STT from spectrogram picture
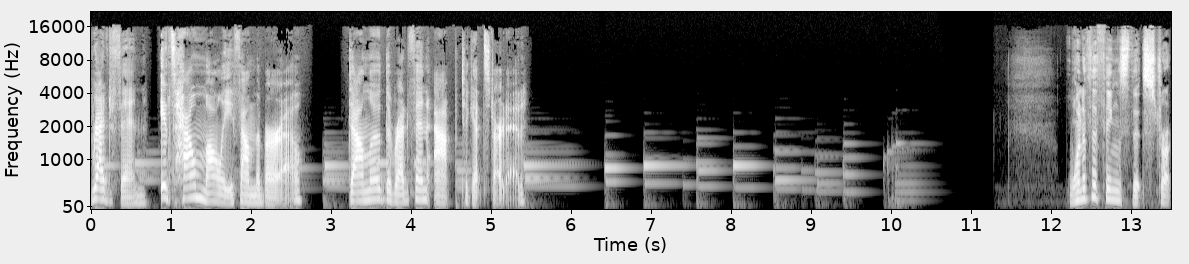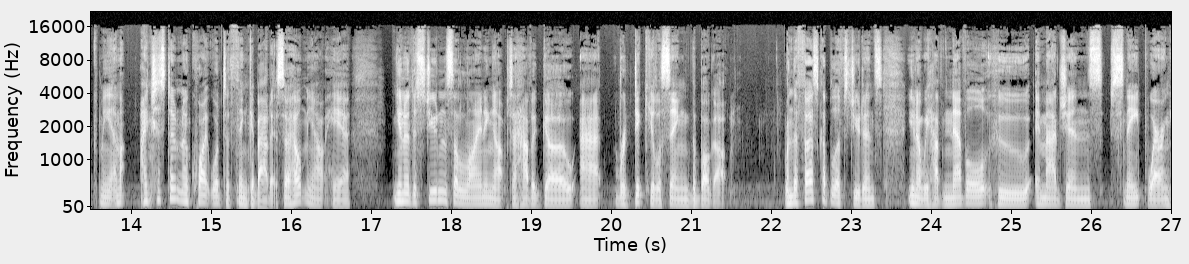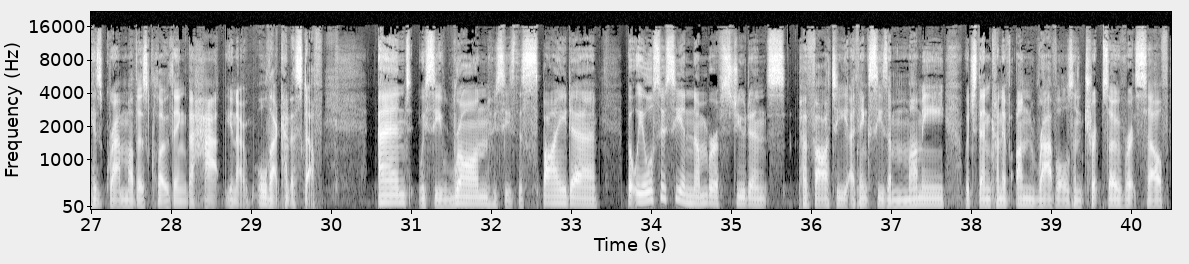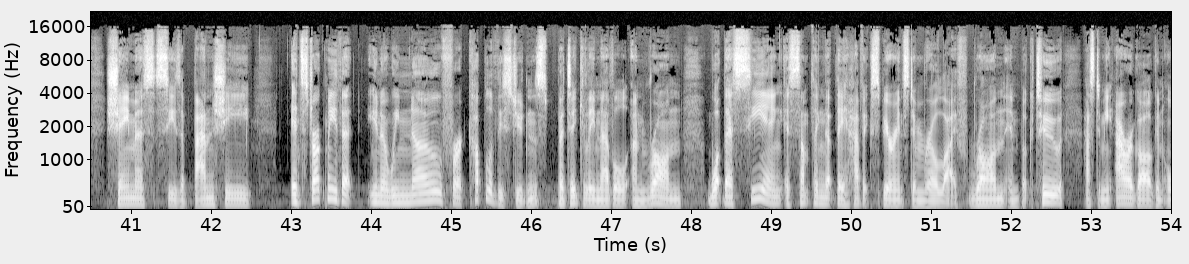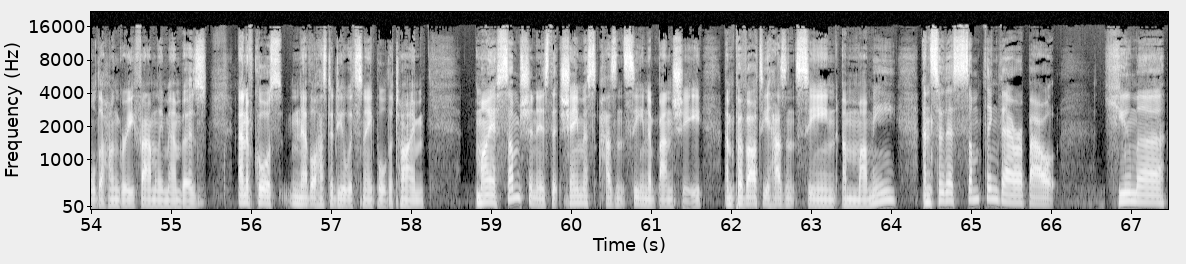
Redfin. It's how Molly found the burrow. Download the Redfin app to get started. One of the things that struck me, and I just don't know quite what to think about it, so help me out here. You know, the students are lining up to have a go at ridiculousing the Boggart. And the first couple of students, you know, we have Neville who imagines Snape wearing his grandmother's clothing, the hat, you know, all that kind of stuff. And we see Ron who sees the spider. But we also see a number of students. Parvati, I think, sees a mummy, which then kind of unravels and trips over itself. Seamus sees a banshee. It struck me that, you know, we know for a couple of these students, particularly Neville and Ron, what they're seeing is something that they have experienced in real life. Ron in book two has to meet Aragog and all the hungry family members. And of course, Neville has to deal with Snape all the time. My assumption is that Seamus hasn't seen a banshee and Parvati hasn't seen a mummy. And so there's something there about humor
